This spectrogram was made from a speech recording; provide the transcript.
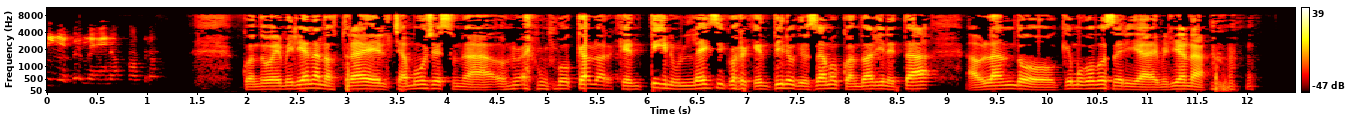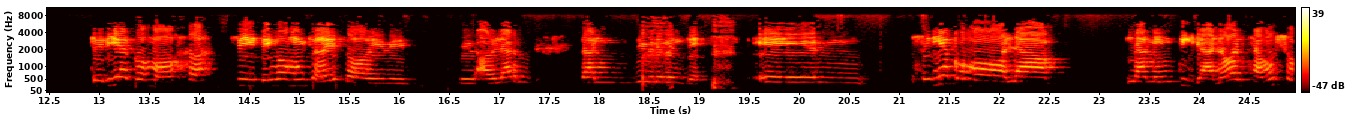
sí depende de nosotros. Cuando Emiliana nos trae el chamuyo es una, un, un vocablo argentino, un léxico argentino que usamos cuando alguien está hablando. ¿Cómo, cómo sería, Emiliana? Sería como, sí, tengo mucho de eso, de, de, hablar tan libremente. Eh, sería como la, la mentira, ¿no? El chamullo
